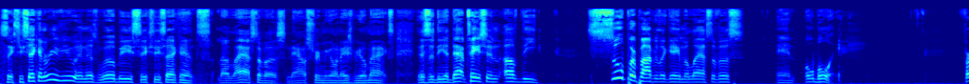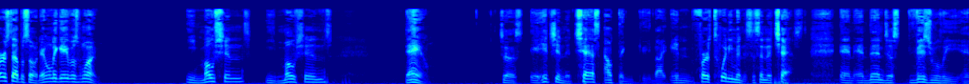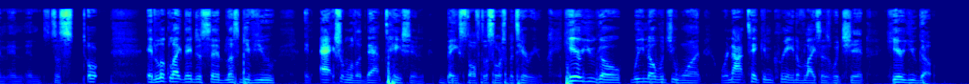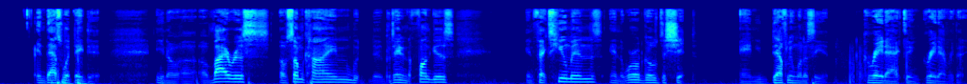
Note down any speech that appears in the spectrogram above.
60 second review, and this will be 60 seconds. The Last of Us, now streaming on HBO Max. This is the adaptation of the super popular game, The Last of Us, and oh boy. First episode, they only gave us one. Emotions, emotions. Damn just it hits you in the chest out the like in the first 20 minutes it's in the chest. And and then just visually and and and just it looked like they just said let's give you an actual adaptation based off the source material. Here you go. We know what you want. We're not taking creative license with shit. Here you go. And that's what they did. You know uh, a virus of some kind with, uh, pertaining to fungus infects humans, and the world goes to shit. And you definitely want to see it. Great acting, great everything.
